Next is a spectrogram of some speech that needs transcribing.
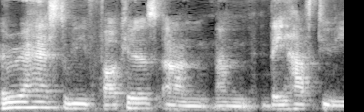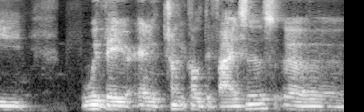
Everyone has to be focused and, and they have to be with their electronic devices, uh,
